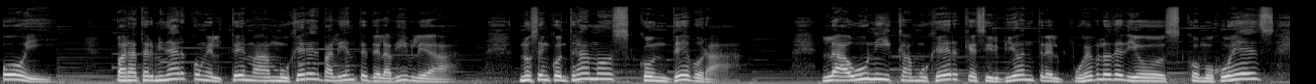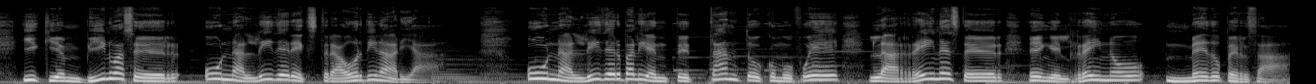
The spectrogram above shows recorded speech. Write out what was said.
Hoy, para terminar con el tema Mujeres Valientes de la Biblia, nos encontramos con Débora, la única mujer que sirvió entre el pueblo de Dios como juez y quien vino a ser una líder extraordinaria. Una líder valiente tanto como fue la reina Esther en el reino Medo-Persa.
